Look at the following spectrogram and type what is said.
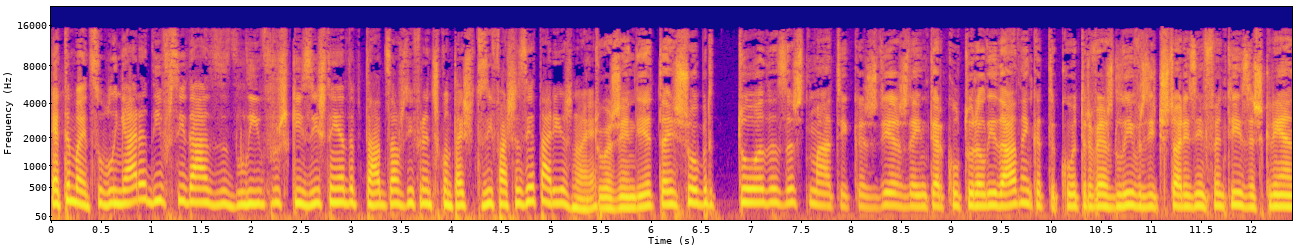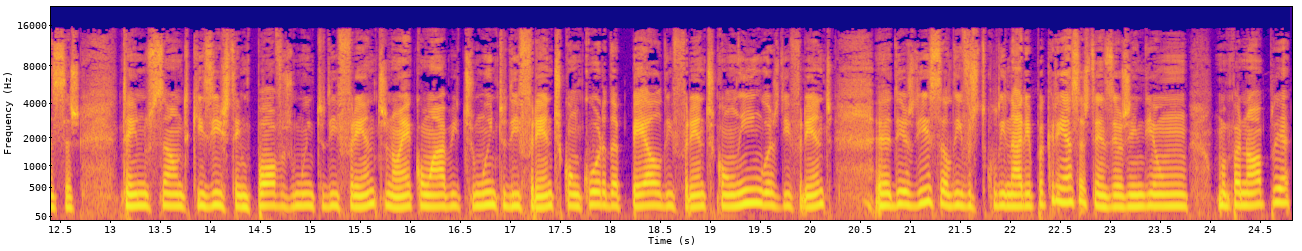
É também de sublinhar a diversidade de livros que existem adaptados aos diferentes contextos e faixas etárias, não é? Tu hoje em dia tens sobre todas as temáticas, desde a interculturalidade, em que através de livros e de histórias infantis as crianças têm noção de que existem povos muito diferentes, não é? Com hábitos muito diferentes, com cor da pele diferentes, com línguas diferentes, eh, desde isso a livros de culinária para crianças, tens hoje em dia um, uma panóplia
